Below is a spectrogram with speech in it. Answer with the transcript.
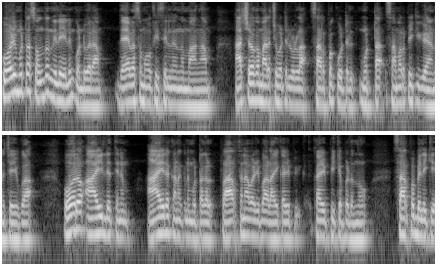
കോഴിമുട്ട സ്വന്തം നിലയിലും കൊണ്ടുവരാം. ദേവസ്വം ഓഫീസിൽ നിന്നും വാങ്ങാം. അശോക മരച്ചുവട്ടിലുള്ള സർപ്പക്കൂട്ടിൽ മുട്ട സമർപ്പിക്കുകയാണ് ചെയ്യുക. ഓരോ ആയില്യത്തിനും ആയിരക്കണക്കിന് മുട്ടകൾ പ്രാർത്ഥനാ വഴിപാടായി കഴിപ്പി കഴിപ്പിക്കപ്പെടുന്നു. സർപ്പബലിക്ക്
